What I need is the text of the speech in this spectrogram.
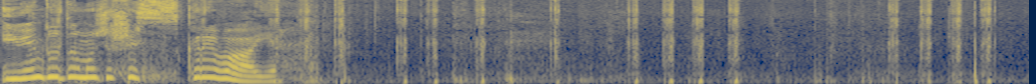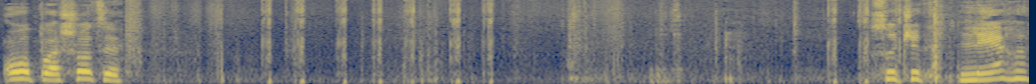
І він тут може щось скриває. Опа, що це? Кусочок Лего.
